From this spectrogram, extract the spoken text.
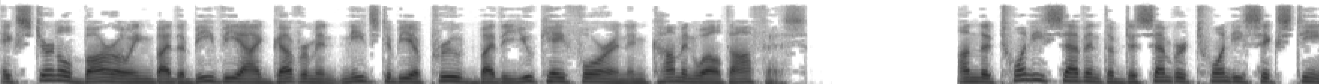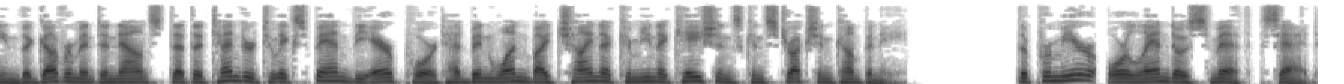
external borrowing by the BVI government needs to be approved by the UK Foreign and Commonwealth Office. On 27 December 2016 the government announced that the tender to expand the airport had been won by China Communications Construction Company. The Premier, Orlando Smith, said,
